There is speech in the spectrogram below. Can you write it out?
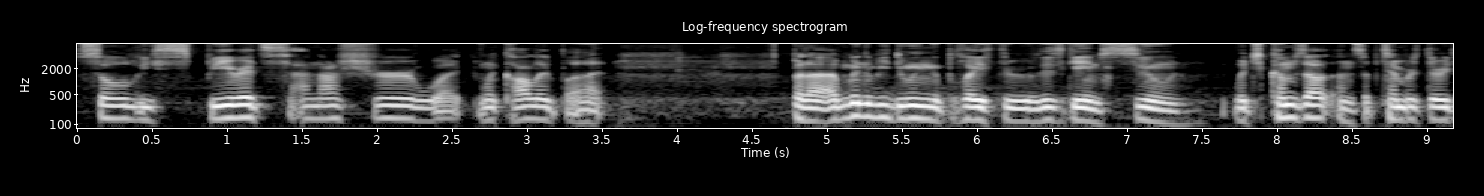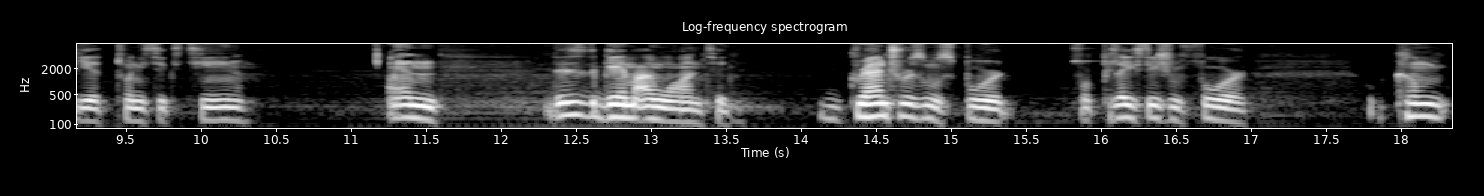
Soully Spirits. I'm not sure what what call it, but but uh, I'm gonna be doing a playthrough of this game soon, which comes out on September 30th, 2016. And this is the game I wanted. Gran Turismo Sport for PlayStation 4. Come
